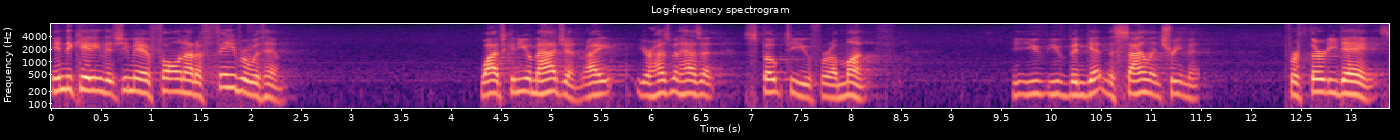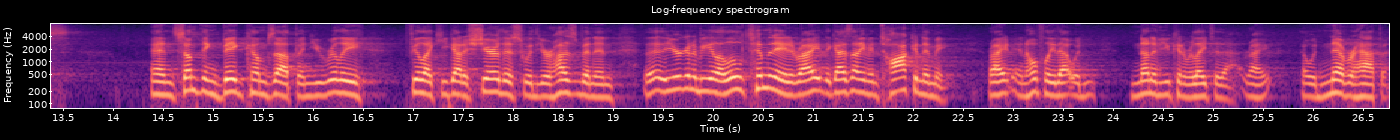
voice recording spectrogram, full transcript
indicating that she may have fallen out of favor with him. Wives, can you imagine, right? Your husband hasn't spoke to you for a month. You've, you've been getting the silent treatment for 30 days. And something big comes up, and you really feel like you got to share this with your husband and uh, you're going to be a little intimidated, right? The guy's not even talking to me, right? And hopefully that would, none of you can relate to that, right? That would never happen.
